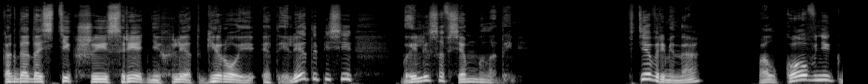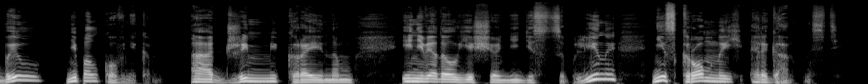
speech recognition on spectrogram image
когда достигшие средних лет герои этой летописи были совсем молодыми. В те времена полковник был не полковником, а Джимми Крейном и не ведал еще ни дисциплины, ни скромной элегантности.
